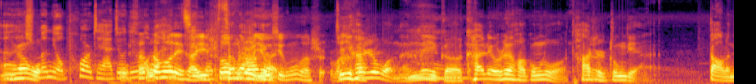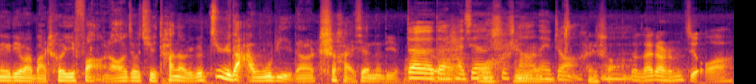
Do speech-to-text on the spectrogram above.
呃什么纽 port 呀，就离我们很近的。不是游戏工作室吗？就一开始我们那 个开六十六号公路，它是终点，到了那个地方把车一放，然后就去他那儿有一个巨大无比的吃海鲜的地方，对对对，海鲜市场那种，很爽嗯就来点什么酒啊？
